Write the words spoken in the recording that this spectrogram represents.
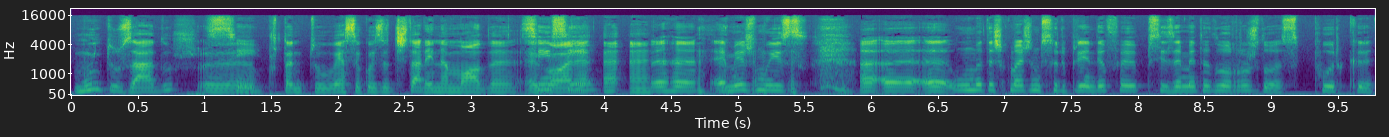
muito usados, uh, portanto, essa coisa de estarem na moda sim, agora. Sim. Uh -uh. É mesmo isso. uh, uma das que mais me surpreendeu foi precisamente a do arroz doce, porque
